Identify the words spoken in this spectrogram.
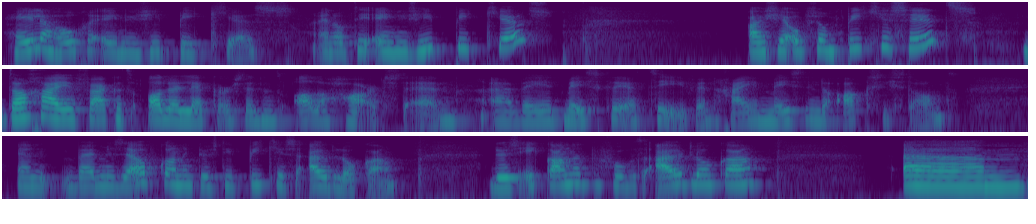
hele hoge energiepiekjes. En op die energiepiekjes, als je op zo'n piekje zit, dan ga je vaak het allerlekkerst en het allerhardst. En uh, ben je het meest creatief en ga je het meest in de actiestand. En bij mezelf kan ik dus die piekjes uitlokken. Dus ik kan het bijvoorbeeld uitlokken um,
